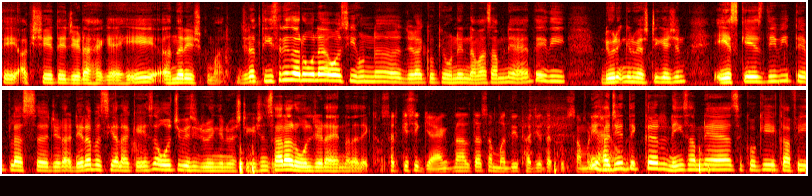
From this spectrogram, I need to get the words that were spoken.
ਤੇ ਅਕਸ਼ੇ ਤੇ ਜਿਹੜਾ ਹੈਗਾ ਇਹ ਨਰੇਸ਼ ਕੁਮਾਰ। ਜਿਹੜਾ ਤੀਸਰੇ ਦਾ ਰੋਲ ਹੈ ਉਹ ਅਸੀਂ ਹੁਣ ਜਿਹੜਾ ਕਿਉਂਕਿ ਹੁਣੇ ਨਵਾਂ ਸਾਹਮਣੇ ਆਇਆ ਤੇ ਇਹਦੀ ਡਿਊਰਿੰਗ ਇਨਵੈਸਟੀਗੇਸ਼ਨ ਇਸ ਕੇਸ ਦੀ ਵੀ ਤੇ ਪਲੱਸ ਜਿਹੜਾ ਡੇਰਾ ਬੱਸੀ ਵਾਲਾ ਕੇਸ ਆ ਉਹ ਚ ਵੀ ਅਸੀਂ ਡਿਊਰਿੰਗ ਇਨਵੈਸਟੀਗੇਸ਼ਨ ਸਾਰਾ ਰੋਲ ਜਿਹੜਾ ਹੈ ਇਹਨਾਂ ਦਾ ਦੇਖਾਂਗੇ। ਸਰ ਕਿਸੇ ਗੈਂਗ ਨਾਲ ਤਾਂ ਸੰਬੰਧਿਤ ਹਜੇ ਤੱਕ ਕੁਝ ਸਾਹਮਣੇ ਨਹੀਂ ਹਜੇ? ਤੱਕ ਨਹੀਂ ਸਾਹਮਣੇ ਆਇਆ ਸੀ ਕਿਉਂਕਿ ਕਾਫੀ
